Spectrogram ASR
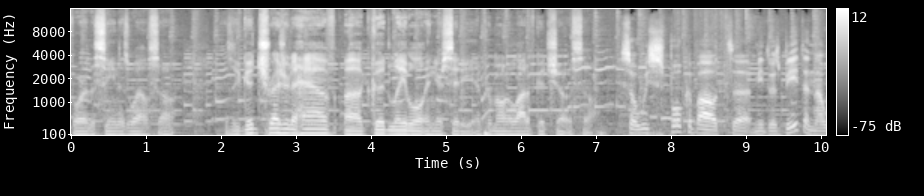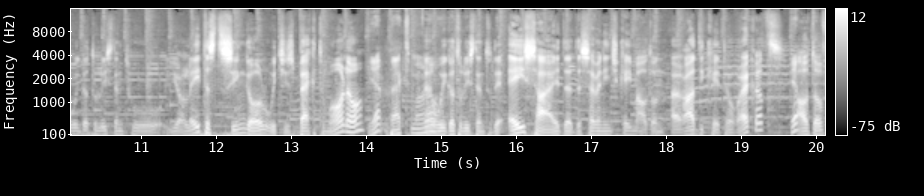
for the scene as well. So it's a good treasure to have a good label in your city and promote a lot of good shows. So So we spoke about uh, Midwest Beat, and now we got to listen to your latest single, which is Back to Mono. yep, back tomorrow. And we got to listen to the A side. Uh, the 7 inch came out on Eradicator Records. Yep. Out of.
